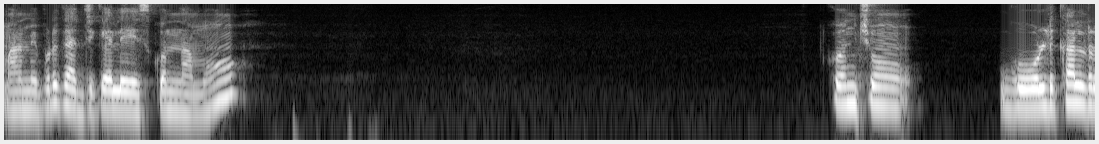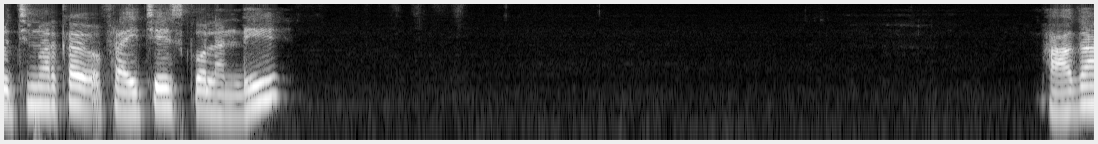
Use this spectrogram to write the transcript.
మనం ఇప్పుడు కజ్జికాయలు వేసుకుందాము. కొంచెం గోల్డ్ కలర్ వచ్చిన వరకు ఫ్రై చేసుకోవాలండి. బాగా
